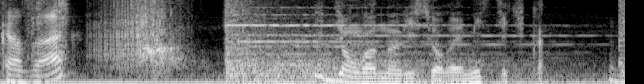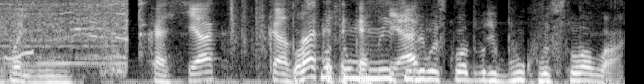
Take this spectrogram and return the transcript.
Казак? Идем в одно веселое местечко. Блин. Косяк. Казак это Посмотрим, умеете ли косяк. вы складывать буквы в слова.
